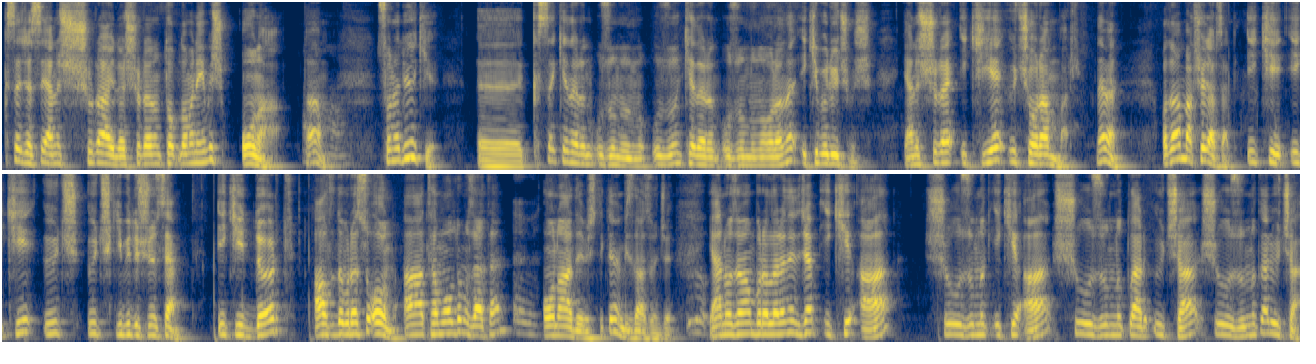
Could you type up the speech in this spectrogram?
kısacası yani şurayla şuranın toplamı neymiş? 10A. Tamam mı? Sonra diyor ki e, kısa kenarın uzunluğunu uzun kenarın uzunluğunu oranı 2 bölü 3'müş. Yani şuraya 2'ye 3 oran var. Değil mi? O zaman bak şöyle yapsak. 2, 2, 3, 3 gibi düşünsem. 2, 4, 6 da burası 10. A tam oldu mu zaten? Evet. 10A demiştik değil mi biz daha önce? Yani o zaman buralara ne diyeceğim? 2A, şu uzunluk 2A, şu uzunluklar 3A, şu uzunluklar 3A.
